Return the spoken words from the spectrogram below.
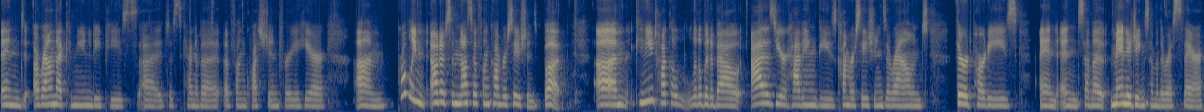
and around that community piece, uh, just kind of a, a, fun question for you here. Um, probably out of some not so fun conversations, but um, can you talk a little bit about as you're having these conversations around third parties and and some of managing some of the risks there?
